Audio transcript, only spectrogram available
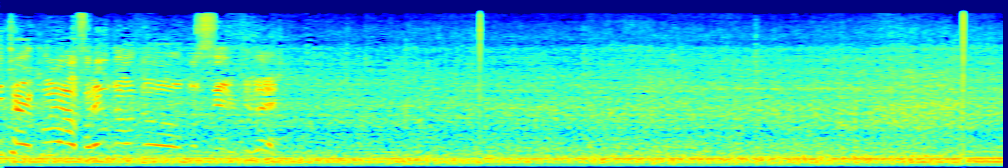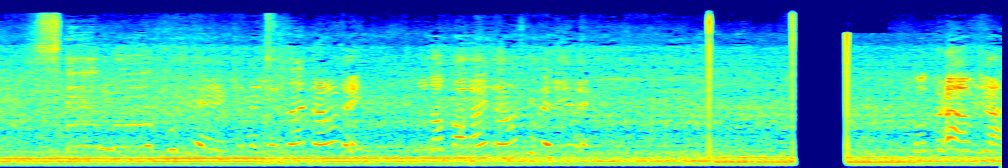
intercooler na frente do, do, do Civic, velho. Né? Você é louco, velho. Aquilo ali não dá não, velho. Não dá pra nós não aquilo ali, velho. Tô bravo já.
